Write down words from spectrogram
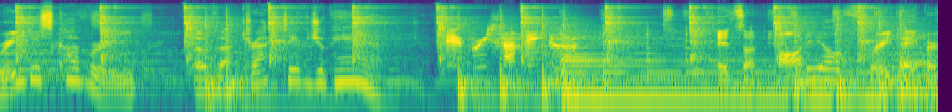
Rediscovery of Attractive Japan. Every Sunday is an audio free paper.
